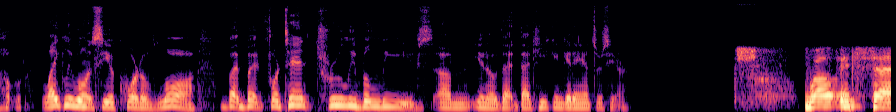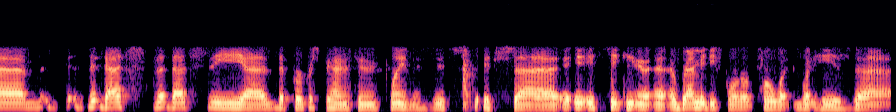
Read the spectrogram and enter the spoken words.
ho- likely won't see a court of law. But but Fortin truly believes um, you know that that he can get answers here. Well, it's um, th- that's th- that's the uh, the purpose behind the claim. Is it's it's uh, it's seeking a, a, remedy for for what what he's uh,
